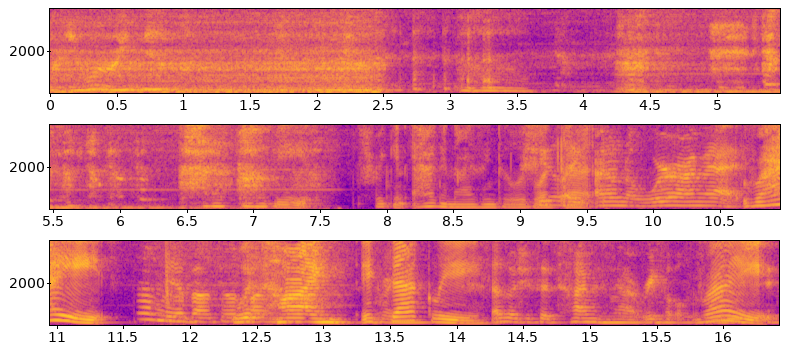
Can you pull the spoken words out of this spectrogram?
Are you alright now? oh. That's gotta be freaking agonizing to live She like like, that. I don't know where I'm at. Right. Tell me about your What life. time? Exactly. That's what she said. Time is not real. Right.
